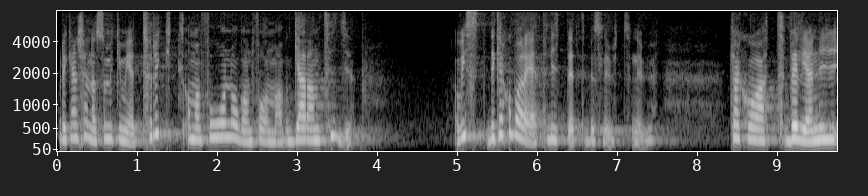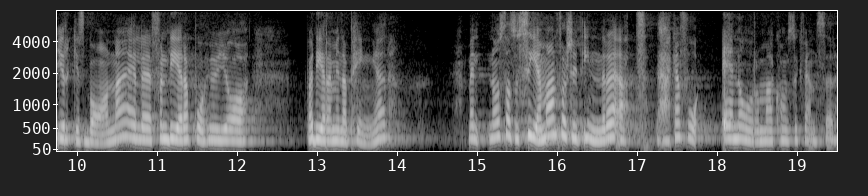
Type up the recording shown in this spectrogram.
Och det kan kännas så mycket mer tryggt om man får någon form av garanti. Och visst, det kanske bara är ett litet beslut nu. Kanske att välja en ny yrkesbana eller fundera på hur jag värderar mina pengar. Men någonstans så ser man för sitt inre att det här kan få enorma konsekvenser.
